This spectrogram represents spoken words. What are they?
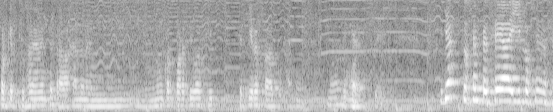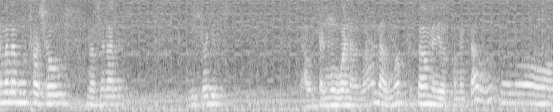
Porque pues obviamente trabajando en, en un corporativo así te pierdes toda tu familia, ¿no? Este, y ya, entonces empecé a ir los fines de semana mucho a shows nacionales. Y dije, oye, pues, ahorita hay muy buenas bandas, ¿no? Porque estaba medio desconectado, ¿no? No- no-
